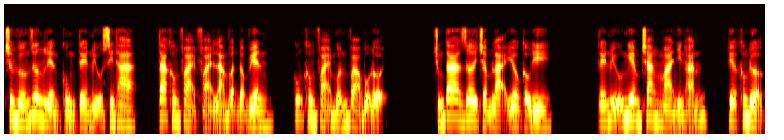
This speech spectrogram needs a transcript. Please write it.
Trương Hướng Dương liền cùng tề nữ xin tha, ta không phải phải làm vận động viên, cũng không phải muốn vào bộ đội. Chúng ta rơi chậm lại yêu cầu đi. Tế nữ nghiêm trang mà nhìn hắn, kia không được.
